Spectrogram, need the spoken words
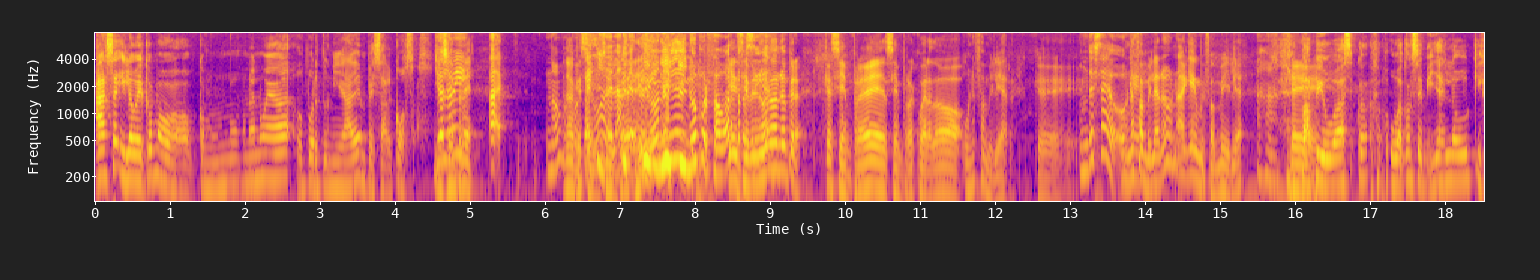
hace y lo ve como, como un- una nueva oportunidad de empezar cosas. Yo lo vi. siempre- ah, no, No, que continúa, siempre- adelante, siempre- perdón. No, por favor. que siempre, no, no, no, pero que siempre, siempre recuerdo una familiar que ¿Un deseo? una familia, no, alguien en mi familia. Ajá. Que, Papi, uvas con, uva con semillas low key.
